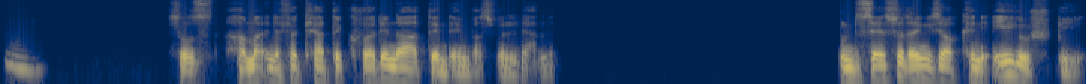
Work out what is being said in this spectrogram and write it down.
Mhm. Sonst haben wir eine verkehrte Koordinate in dem, was wir lernen. Und selbstverständlich ist auch kein Ego-Spiel.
